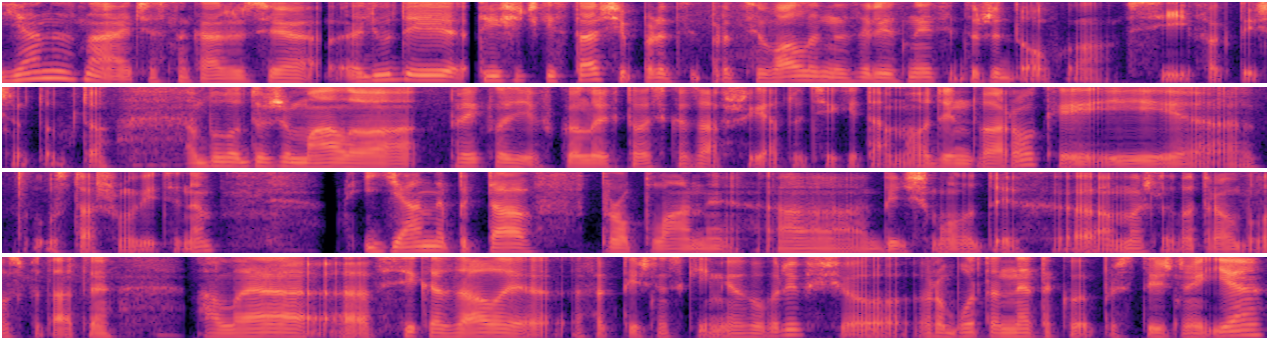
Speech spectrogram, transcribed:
Я не знаю, чесно кажучи. Люди трішечки старші працювали на залізниці дуже довго, всі фактично. Тобто було дуже мало прикладів, коли хтось сказав, що я тут тільки там один-два роки і е, у старшому віці. Не? Я не питав про плани більш молодих, можливо, треба було спитати. Але всі казали, фактично, з ким я говорив, що робота не такою престижною є,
